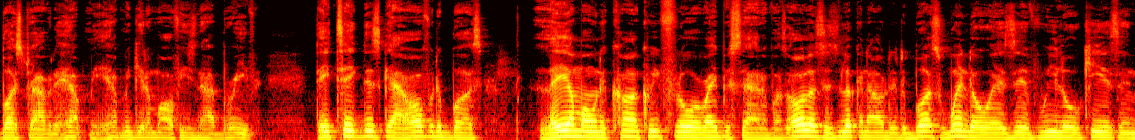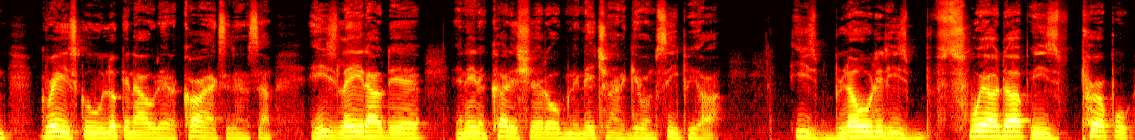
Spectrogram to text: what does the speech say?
bus driver to help me, help me get him off. He's not breathing. They take this guy off of the bus, lay him on the concrete floor right beside of us. All of us is looking out of the bus window as if we little kids in grade school looking out at a car accident or something. And he's laid out there and they done cut his shirt open and they trying to give him CPR. He's bloated, he's swelled up, he's purple.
